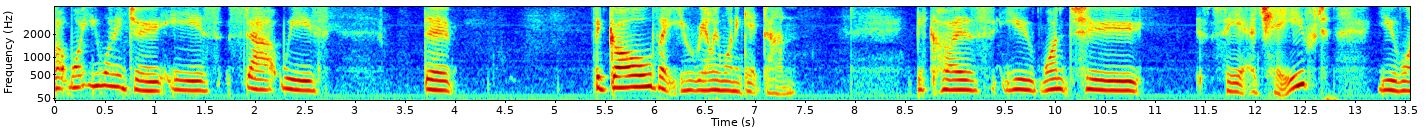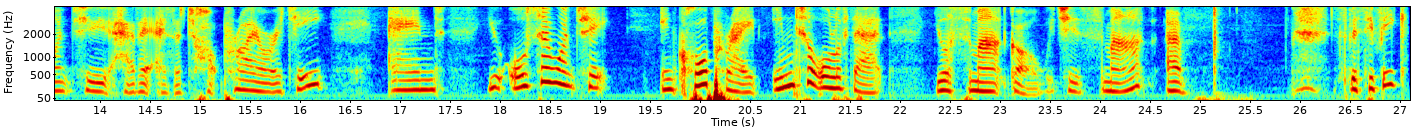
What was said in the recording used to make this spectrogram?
But what you want to do is start with the the goal that you really want to get done because you want to see it achieved, you want to have it as a top priority, and you also want to incorporate into all of that your SMART goal, which is smart, uh, specific,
